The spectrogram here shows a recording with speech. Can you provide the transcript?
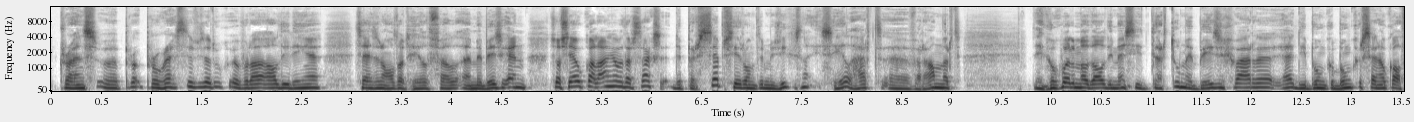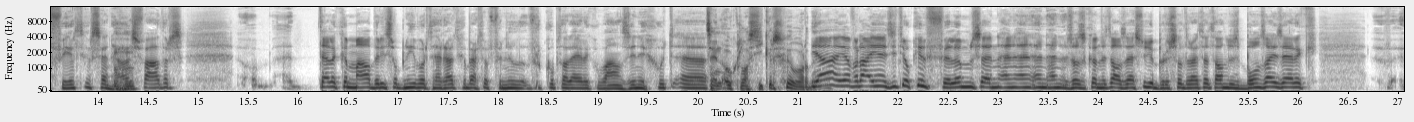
trans, uh, progressive is dat ook, vooral al die dingen zijn ze nog altijd heel fel uh, mee bezig. En zoals jij ook al aangaf daar straks, de perceptie rond de muziek is, is heel hard veranderd. Ik denk ook wel met al die mensen die daartoe mee bezig waren, hè, die bonke-bonkers zijn ook al veertigers, zijn mhm. huisvaders. Telke maal er iets opnieuw wordt heruitgebracht op vinyl, verkoopt dat eigenlijk waanzinnig goed. het zijn ook klassiekers geworden. Ja, ja voilà, je ziet je ook in films en, en, en, en zoals ik net al zei, Studio Brussel draait dat dan. Dus Bonsai is eigenlijk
